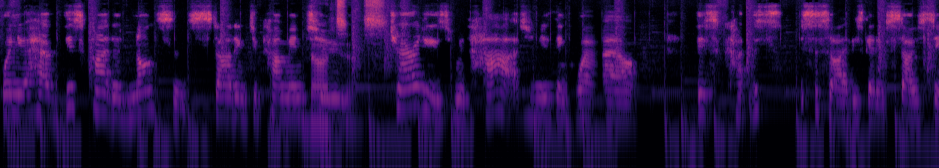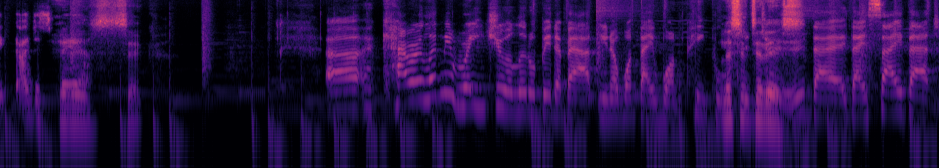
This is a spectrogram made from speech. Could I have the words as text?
when you have this kind of nonsense starting to come into nonsense. charities with heart, and you think, wow, this this, this society is getting so sick. I just It is sick. Uh, let me read you a little bit about you know what they want people Listen to, to do. This. They they say that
